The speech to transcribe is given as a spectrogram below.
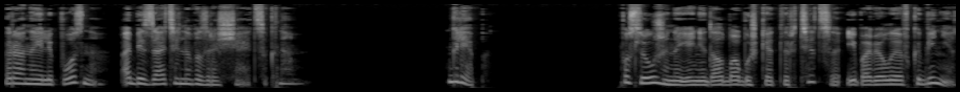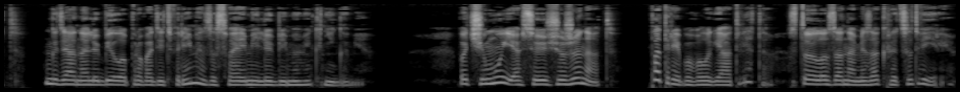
рано или поздно, обязательно возвращается к нам. Глеб. После ужина я не дал бабушке отвертеться и повел ее в кабинет, где она любила проводить время за своими любимыми книгами. «Почему я все еще женат?» Потребовала я ответа, стоило за нами закрыться двери.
